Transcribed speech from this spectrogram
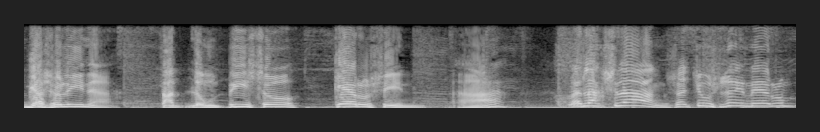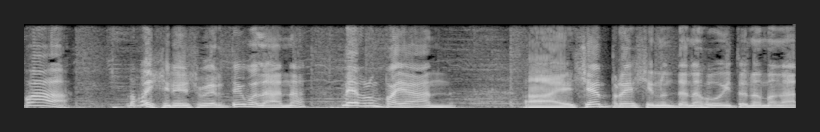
gasolina. 3 piso kerosene. Ha? Relax lang. Sa Tuesday meron pa. Nakoy, sineswerte, wala na. Meron pa yan. Ay, siyempre, sinundan na ho ito ng mga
